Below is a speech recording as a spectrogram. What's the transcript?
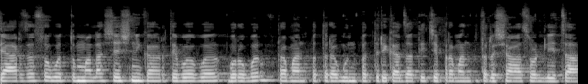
त्या अर्जासोबत तुम्हाला शैक्षणिक अर्हतेबरोबर बरोबर प्रमाणपत्र गुणपत्रिका जातीचे प्रमाणपत्र शाळा सोडलीचा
